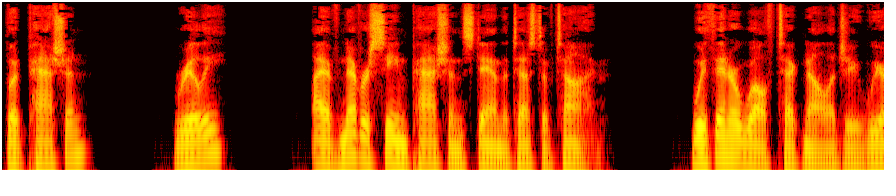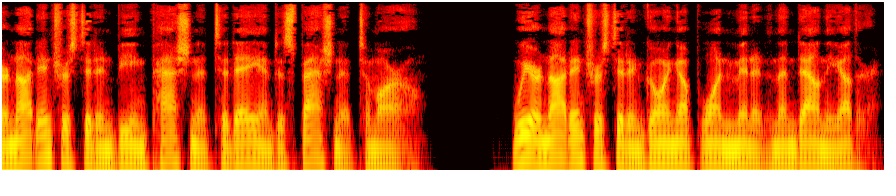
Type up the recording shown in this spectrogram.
But passion? Really? I have never seen passion stand the test of time. With inner wealth technology, we are not interested in being passionate today and dispassionate tomorrow. We are not interested in going up one minute and then down the other.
